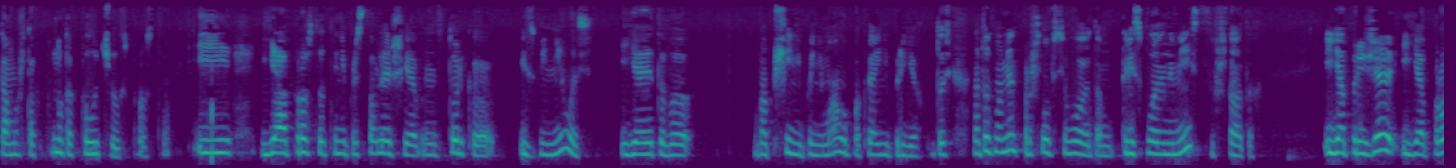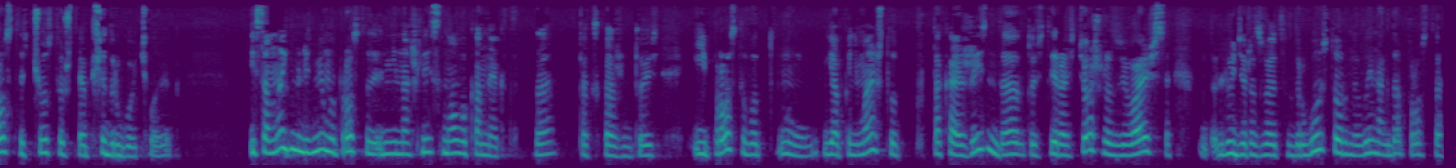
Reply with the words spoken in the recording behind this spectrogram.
потому что, ну, так получилось просто. И я просто, ты не представляешь, я настолько изменилась, и я этого вообще не понимала, пока я не приехала. То есть на тот момент прошло всего там три с половиной месяца в Штатах, и я приезжаю, и я просто чувствую, что я вообще другой человек. И со многими людьми мы просто не нашли снова коннект, да, так скажем. То есть, и просто вот, ну, я понимаю, что такая жизнь, да, то есть ты растешь, развиваешься, люди развиваются в другую сторону, и вы иногда просто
